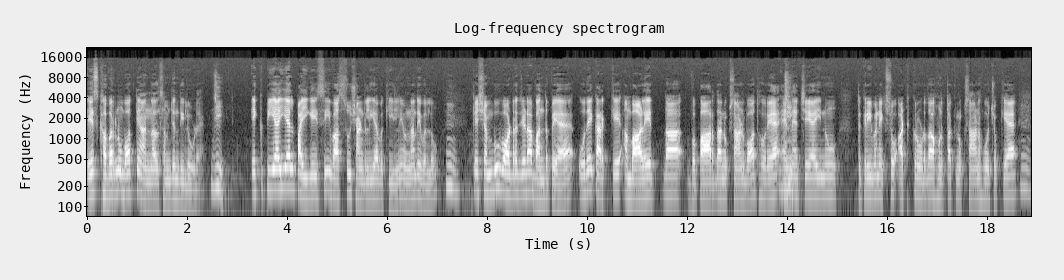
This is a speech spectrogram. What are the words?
ਇਸ ਖਬਰ ਨੂੰ ਬਹੁਤ ਧਿਆਨ ਨਾਲ ਸਮਝਣ ਦੀ ਲੋੜ ਹੈ। ਜੀ। ਇੱਕ ਪੀਆਈਐਲ ਪਾਈ ਗਈ ਸੀ ਵਾਸੂ ਸ਼ੰਡਲੀਆ ਵਕੀਲ ਨੇ ਉਹਨਾਂ ਦੇ ਵੱਲੋਂ। ਹੂੰ। ਕਿ ਸ਼ੰਭੂ ਬਾਰਡਰ ਜਿਹੜਾ ਬੰਦ ਪਿਆ ਹੈ ਉਹਦੇ ਕਰਕੇ ਅੰਬਾਲੇ ਦਾ ਵਪਾਰ ਦਾ ਨੁਕਸਾਨ ਬਹੁਤ ਹੋ ਰਿਹਾ ਹੈ। ਐਨਐਚਏਆਈ ਨੂੰ ਤਕਰੀਬਨ 108 ਕਰੋੜ ਦਾ ਹੁਣ ਤੱਕ ਨੁਕਸਾਨ ਹੋ ਚੁੱਕਿਆ ਹੈ।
